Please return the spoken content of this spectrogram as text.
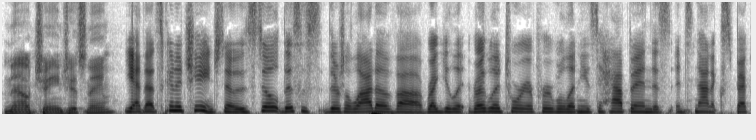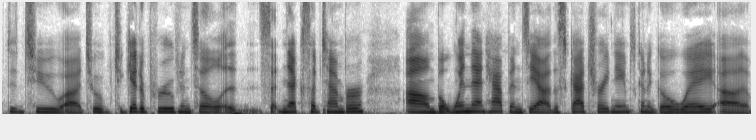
now change its name? Yeah, that's going to change. So it's still, this is there's a lot of uh, regula- regulatory approval that needs to happen. It's, it's not expected to uh, to to get approved until uh, next September. Um, but when that happens, yeah, the Scottrade name's going to go away. Uh,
